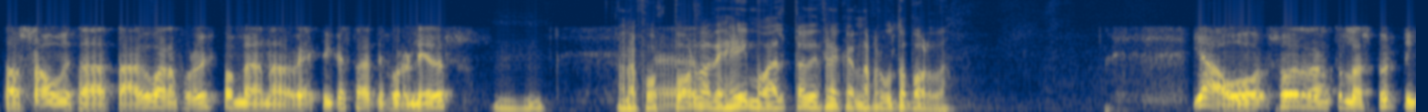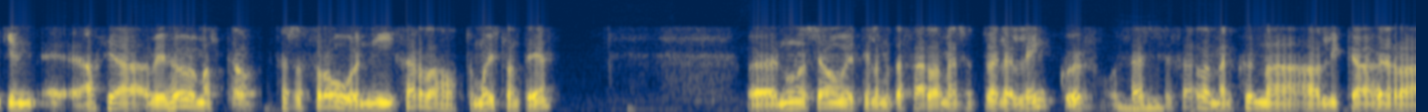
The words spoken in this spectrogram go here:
þá sáum við það að dagvaran fór upp á meðan að veitingastæðin fóru niður. Mm -hmm. Þannig að fólk borðaði heim og eldaði frekarna fyrir út að borða. Já og svo er það náttúrulega spurningin af því að við höfum alltaf þessa þróun í ferðaháttum á Íslandi. Uh, núna sjáum við til að mynda ferðamenn sem dvelja lengur og mm -hmm. þessi ferðamenn kunna að líka vera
